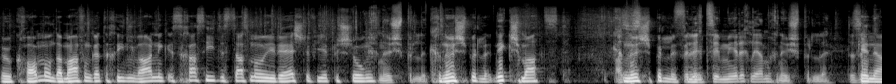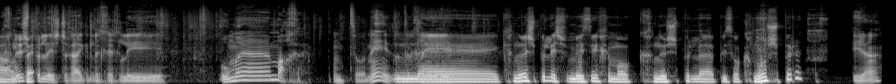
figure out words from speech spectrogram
Willkommen und am Anfang gerade eine kleine Warnung. Es kann sein, dass das mal in der ersten Viertelstunde Knusperlet. knusperlet, nicht geschmatzt, Also, knusperlet Vielleicht wird. sind wir ein bisschen am Knusperlen. Das Genau. Knusperlen ist doch eigentlich ein bisschen rummachen und so, nicht? Ein Nein, Knusperl ist für mich sicher mal Knusperl, etwas, was knuspert. Ja.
